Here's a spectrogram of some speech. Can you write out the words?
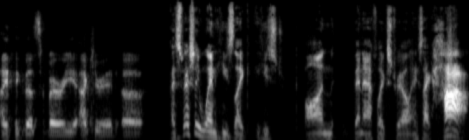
I think that's very accurate. Uh, Especially when he's like, he's on Ben Affleck's trail and he's like, ha!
